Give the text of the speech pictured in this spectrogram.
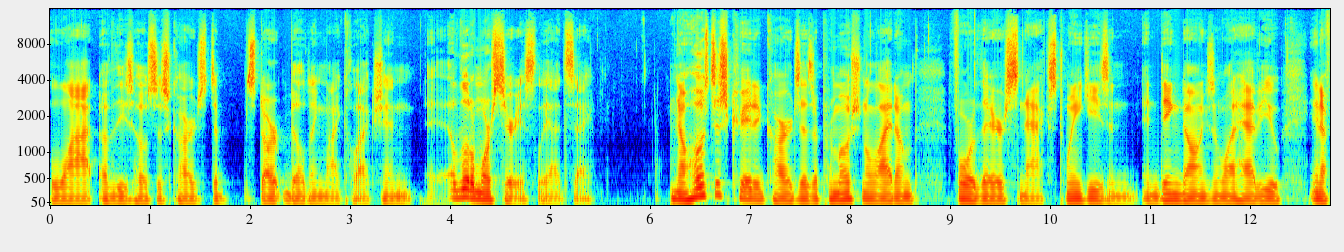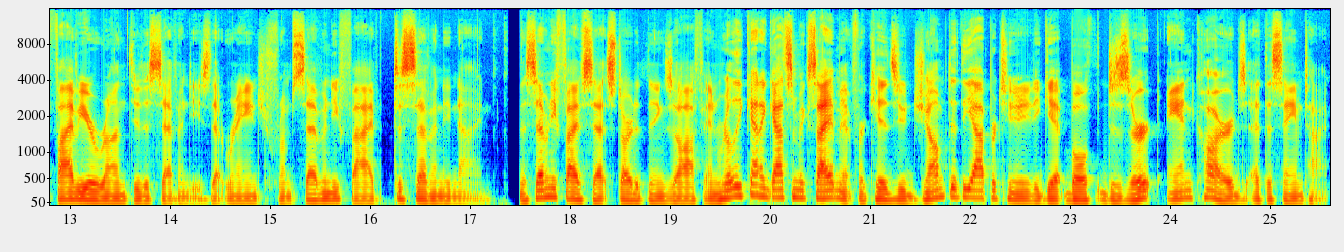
lot of these hostess cards to start building my collection a little more seriously, I'd say. Now, Hostess created cards as a promotional item for their snacks, Twinkies and, and Ding Dongs and what have you, in a five year run through the 70s that ranged from 75 to 79. The 75 set started things off and really kind of got some excitement for kids who jumped at the opportunity to get both dessert and cards at the same time.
